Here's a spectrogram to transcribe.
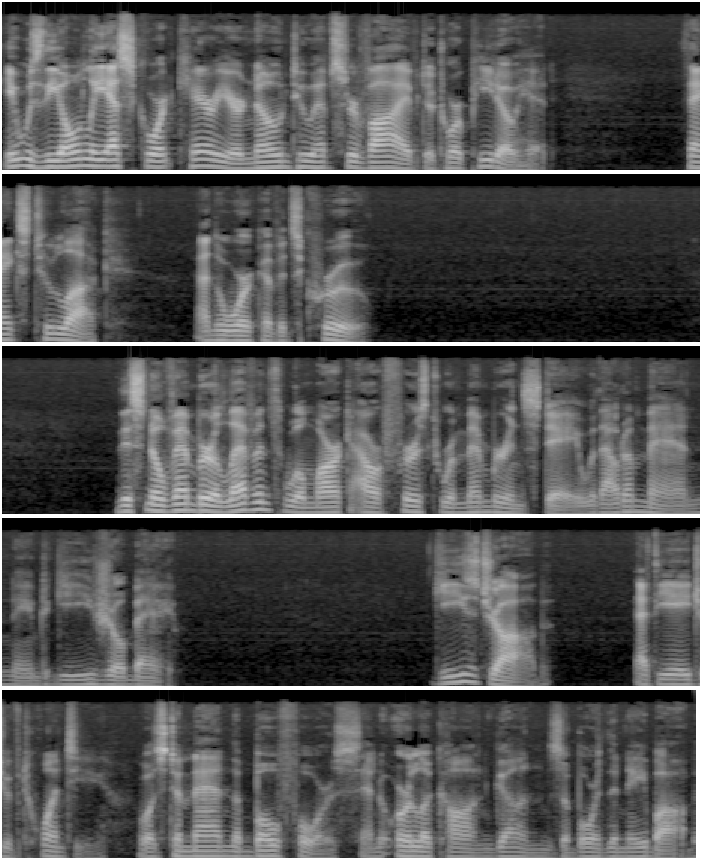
It was the only escort carrier known to have survived a torpedo hit, thanks to luck and the work of its crew. This November 11th will mark our first Remembrance Day without a man named Guy Jobin. Guy's job at the age of twenty, was to man the Bofors and Oerlikon guns aboard the Nabob.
